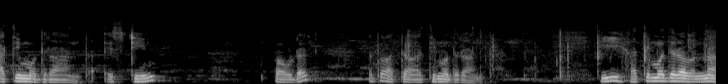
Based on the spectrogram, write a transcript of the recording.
ಅತಿ ಮಧುರ ಅಂತ ಎಸ್ಟೀಮ್ ಪೌಡರ್ ಅಥವಾ ಅತ, ಅತಿ ಮಧುರ ಅಂತ. ಈ ಅತಿ ಮಧುರವನ್ನು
